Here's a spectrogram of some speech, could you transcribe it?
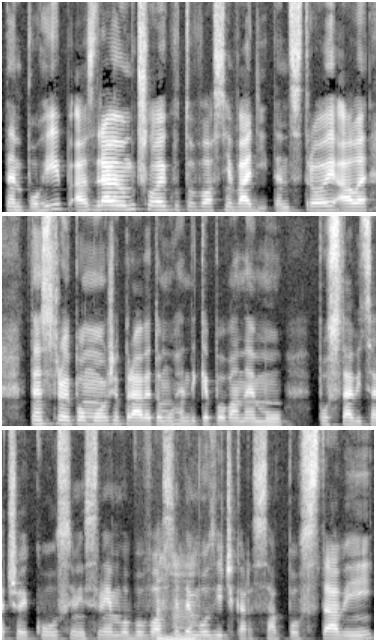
ten pohyb a zdravému človeku to vlastne vadí, ten stroj, ale ten stroj pomôže práve tomu handicapovanému postaviť sa, čo je cool, si myslím, lebo vlastne Mhm. ten vozíčkar sa postaví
